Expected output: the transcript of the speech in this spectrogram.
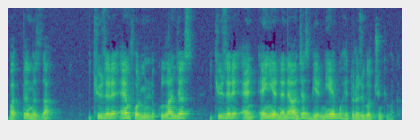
baktığımızda 2 üzeri n formülünü kullanacağız. 2 üzeri n, n yerine ne alacağız? 1. Niye? Bu heterozigot çünkü bakın.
